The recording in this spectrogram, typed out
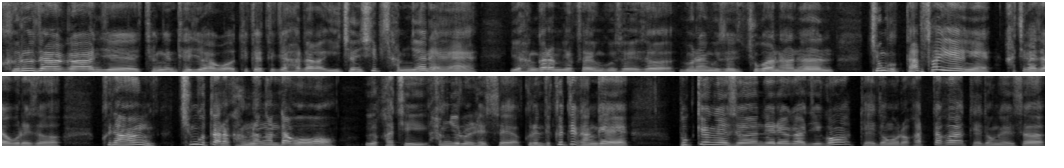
그러다가 이제 정년 퇴직하고 어떻게 어떻게 하다가 2013년에 이 한가람 역사연구소에서 문화연구소에서 주관하는 중국 답사 여행에 같이 가자고 그래서 그냥 친구 따라 강남 간다고 같이 합류를 했어요. 그런데 그때 간 게 북경에서 내려가지고 대동으로 갔다가 대동에서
